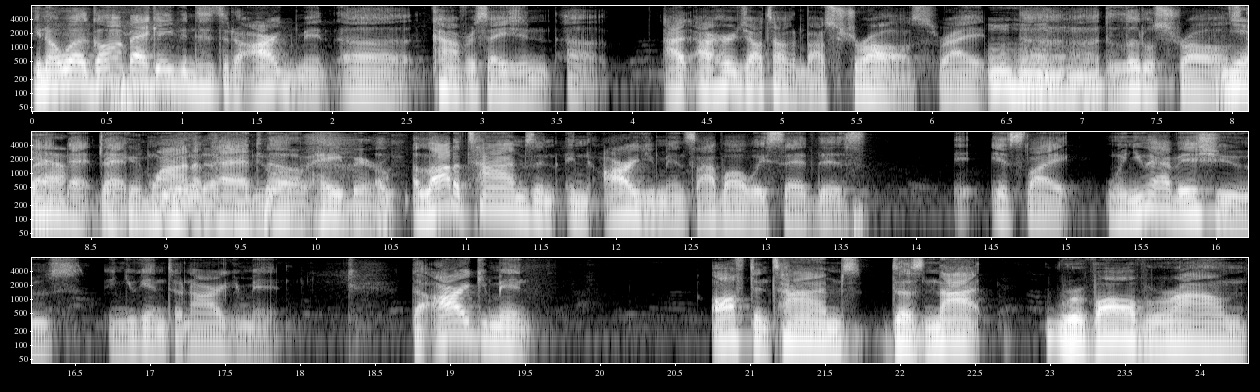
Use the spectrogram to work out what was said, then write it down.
You know what? Going back even to the argument uh, conversation, uh, I, I heard y'all talking about straws, right? The, uh, the little straws Mm-hmm. Yeah. that that, that, can wind up up adding up. a hay barrel. A, a lot of times in, in arguments, I've always said this. It's like when you have issues and you get into an argument, the argument oftentimes does not revolve around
